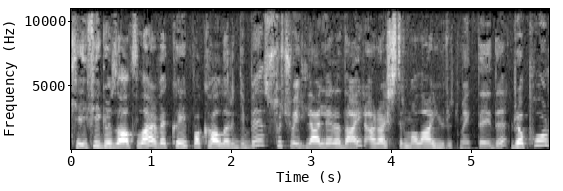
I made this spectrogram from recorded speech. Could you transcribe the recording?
keyfi gözaltılar ve kayıp vakaları gibi suç ve ihlallere dair araştırmalar yürütmekteydi. Rapor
